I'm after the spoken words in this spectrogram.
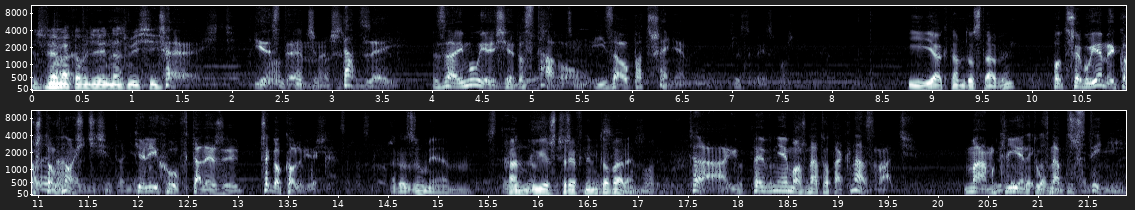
Już wiem jaka będzie jedna z misji. Cześć, jestem. Dudley. Zajmuję się dostawą i zaopatrzeniem. Wszystko jest możliwe. I jak tam dostawy? Potrzebujemy kosztowności. Kielichów, talerzy, czegokolwiek. Rozumiem. Handlujesz trefnym towarem. Tak, pewnie można to tak nazwać. Mam klientów na pustyni.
